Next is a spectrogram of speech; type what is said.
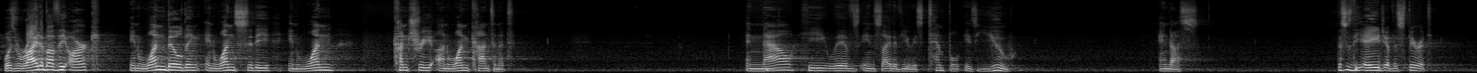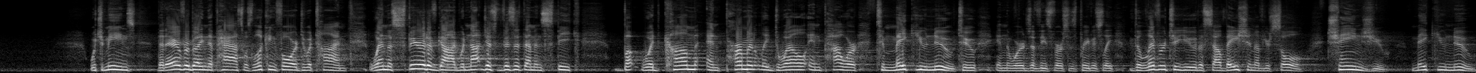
was right above the ark in one building, in one city, in one country, on one continent. And now he lives inside of you. His temple is you and us. This is the age of the Spirit, which means that everybody in the past was looking forward to a time when the Spirit of God would not just visit them and speak, but would come and permanently dwell in power to make you new, to, in the words of these verses previously, deliver to you the salvation of your soul, change you, make you new.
